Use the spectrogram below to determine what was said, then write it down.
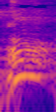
Woo!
